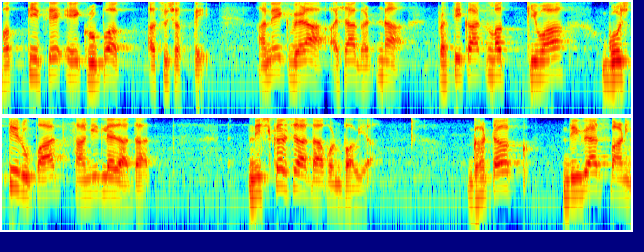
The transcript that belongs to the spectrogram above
भक्तीचे एक रूपक असू शकते. अनेक वेळा अशा घटना प्रतिकात्मक किंवा गोष्टी रूपात सांगितल्या जातात. निष्कर्ष आता आपण पाहूया. घटक दिव्यात पाणी.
